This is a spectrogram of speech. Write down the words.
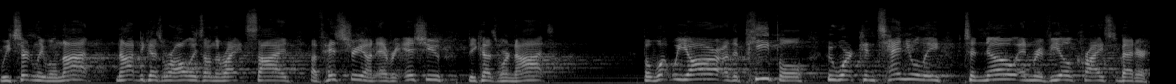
We certainly will not. Not because we're always on the right side of history on every issue, because we're not. But what we are are the people who work continually to know and reveal Christ better.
